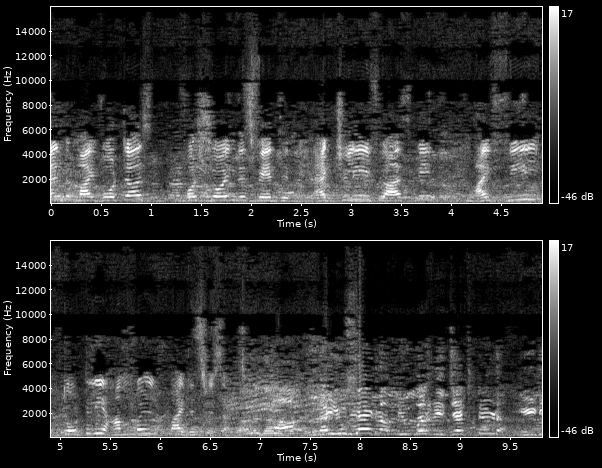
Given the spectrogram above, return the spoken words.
and my voters for showing this faith in me. Actually, if you ask me, I feel totally humbled by this result. Uh, you said people rejected ED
